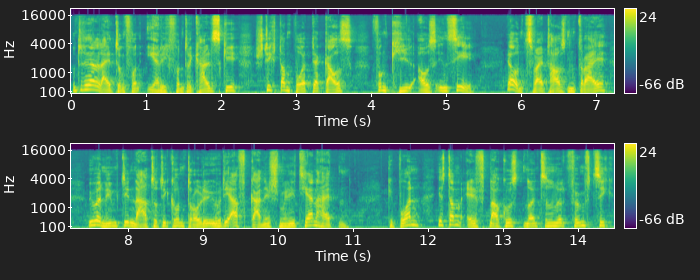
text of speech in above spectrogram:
unter der Leitung von Erich von Trikalski sticht an Bord der Gauss von Kiel aus in See. Ja, und 2003 übernimmt die NATO die Kontrolle über die afghanischen Militäreinheiten. Geboren ist am 11. August 1950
